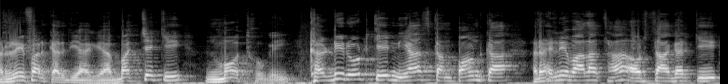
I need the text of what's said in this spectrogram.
रेफर कर दिया गया। बच्चे की मौत हो गई। खरडी रोड के नियाज कंपाउंड का रहने वाला था और सागर की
